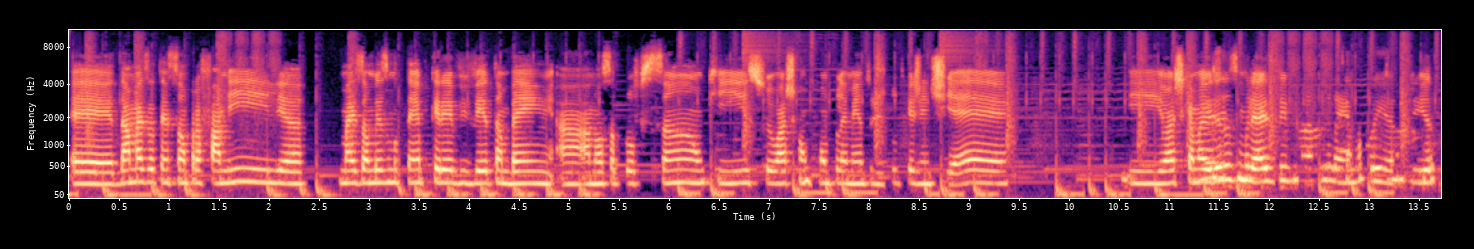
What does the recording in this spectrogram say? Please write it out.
é, dar mais atenção para a família, mas ao mesmo tempo querer viver também a, a, nossa profissão, que isso eu acho que é um complemento de tudo que a gente é. E eu acho que a maioria das mulheres vive um dilema disso.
